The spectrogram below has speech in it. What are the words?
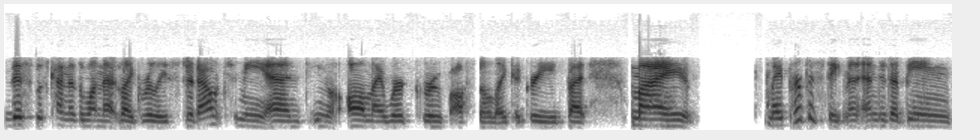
this was kind of the one that like really stood out to me, and you know, all my work group also like agreed. But my my purpose statement ended up being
